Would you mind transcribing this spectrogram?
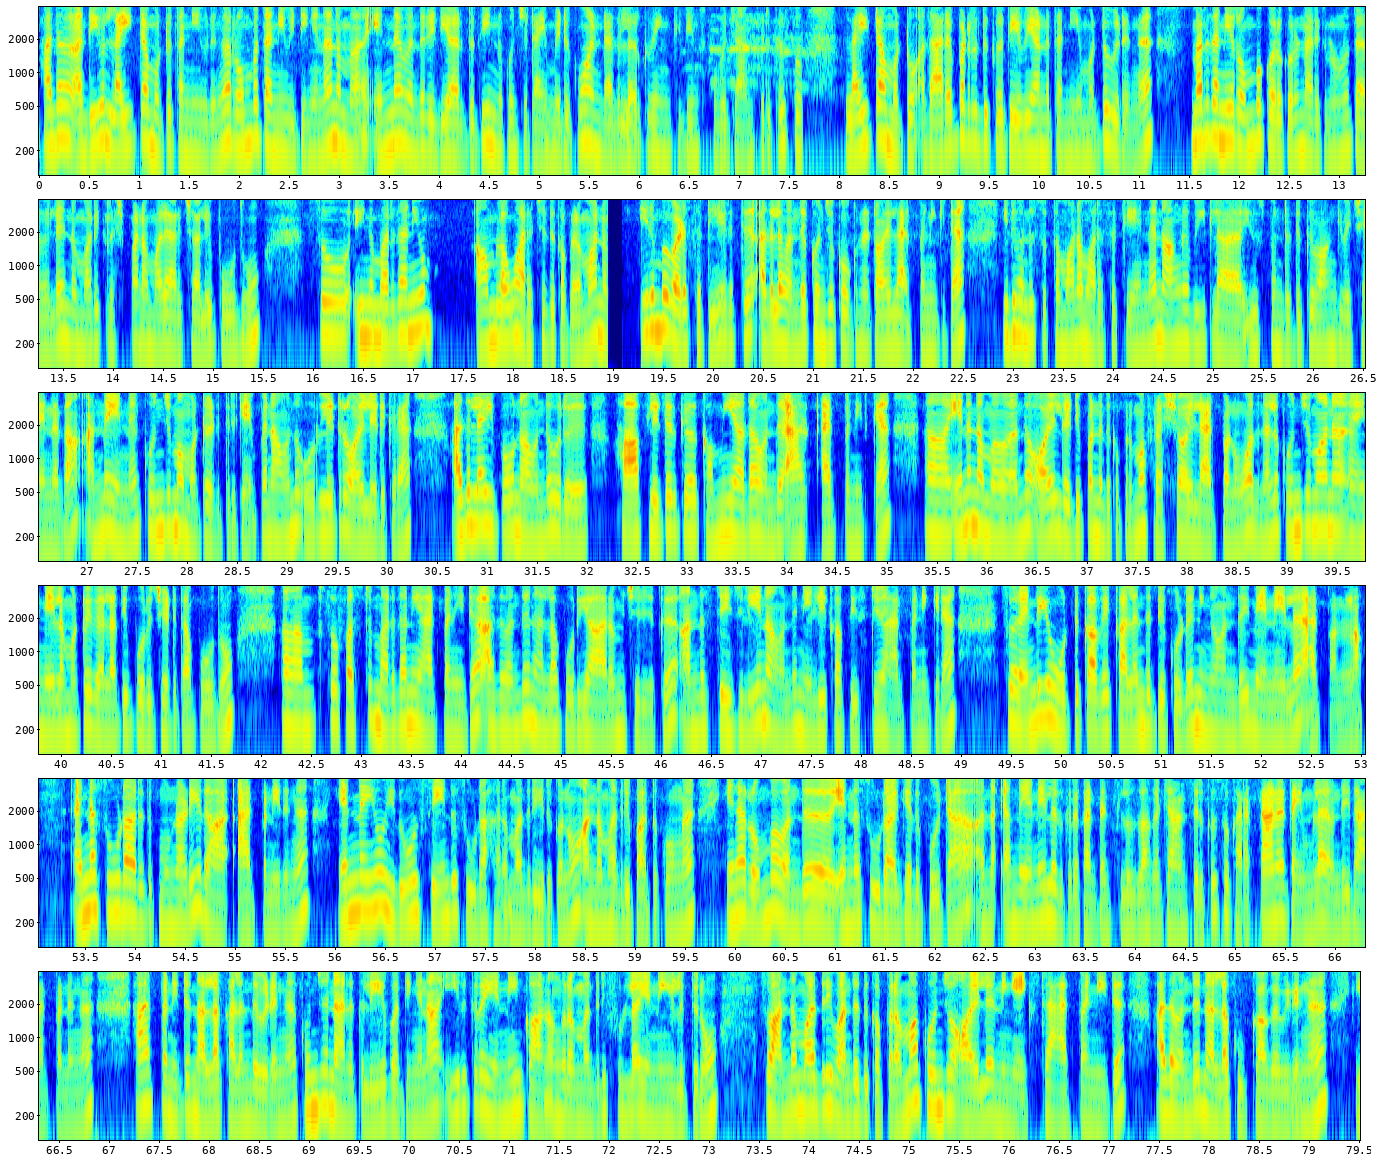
அதை அதையும் லைட்டாக மட்டும் தண்ணி விடுங்க. ரொம்ப தண்ணி விட்டிங்கன்னா நம்ம எண்ணெய் வந்து ரெடி ஆகிறதுக்கு இன்னும் கொஞ்சம் டைம் எடுக்கும். அண்ட் அதில் இருக்கிற இன்க்ரீடியன்ஸ் போக சான்ஸ் இருக்குது ஸோ லைட்டாக மட்டும் அதை அரைப்படுறதுக்கு தேவையான தண்ணியை மட்டும் விடுங்க. மருதாணியை ரொம்ப குறை குறைன்னு அரைக்கணும்னு தேவையில்லை. இந்த மாதிரி க்ரஷ் பண்ண மாதிரி அரைச்சாலே போதும். ஸோ இந்த மருதாணியும் ஆம்லாவும் அரைச்சதுக்கப்புறமா நம்ம இரும்பு வடை சட்டி எடுத்து அதில் வந்து கொஞ்சம் கோகோனட் ஆயில் ஆட் பண்ணிக்கிட்டேன். இது வந்து சுத்தமான மரசக்கு எண்ணெய். நாங்கள் வீட்டில் யூஸ் பண்ணுறதுக்கு வாங்கி வச்ச எண்ணெய் தான். அந்த எண்ணெய் கொஞ்சமாக மட்டும் எடுத்திருக்கேன். இப்போ நான் வந்து ஒரு லிட்டர் ஆயில் எடுக்கிறேன். அதில் இப்போது நான் வந்து ஒரு ஹாஃப் லிட்டருக்கு கம்மியாக தான் வந்து ஆட் ஆட் பண்ணியிருக்கேன் ஏன்னா நம்ம வந்து ஆயில் ரெடி பண்ணதுக்கப்புறமா ஃப்ரெஷ் ஆயில் ஆட் பண்ணுவோம். அதனால கொஞ்சமான எண்ணெயில் மட்டும் இது எல்லாத்தையும் பொறிச்சு எடுத்தால் போதும். ஸோ ஃபஸ்ட்டு மருதாணி ஆட் பண்ணிவிட்டு அது வந்து நல்லா பொரிய ஆரம்பிச்சிருக்கு. அந்த ஸ்டேஜ்லேயே நான் வந்து நெல்லிக்காய் பேஸ்ட்டையும் ஆட் பண்ணிக்கிறேன். ஸோ ரெண்டையும் ஒட்டுக்காவே கலந்துட்டு கூட நீங்கள் வந்து இந்த எண்ணெயில் ஆட் பண்ணலாம். எண்ணெய் சூடாகிறதுக்கு முன்னாடி இதை ஆட் பண்ணிடுங்க. எண்ணெயும் இதுவும் சேர்ந்து சூடாகிற மாதிரி இருக்கணும். அந்த மாதிரி பார்த்துக்கோங்க. ஏன்னா ரொம்ப வந்து எண்ணெய் சூடாகி அது போயிட்டா அந்த அந்த எண்ணெயில் இருக்கிற கண்டென்ட்ஸ் லூஸ் ஆக சான்ஸ் இருக்குது ஸோ கரெக்டான டைமில் வந்து இதை ஆட் பண்ணுங்கள் ஆட் பண்ணிவிட்டு நல்லா கலந்து விடுங்க. கொஞ்ச நேரத்துலேயே பார்த்தீங்கன்னா இருக்கிற எண்ணெயும் காணுங்கிற மாதிரி ஃபுல்லாக எண்ணெய் இழுத்துரும். ஸோ அந்த மாதிரி வந்ததுக்கப்புறமா கொஞ்சம் ஆயிலை நீங்கள் எக்ஸ்ட்ரா ஆட் பண்ணிவிட்டு அதை வந்து நல்லா குக் ஆக விடுங்க.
